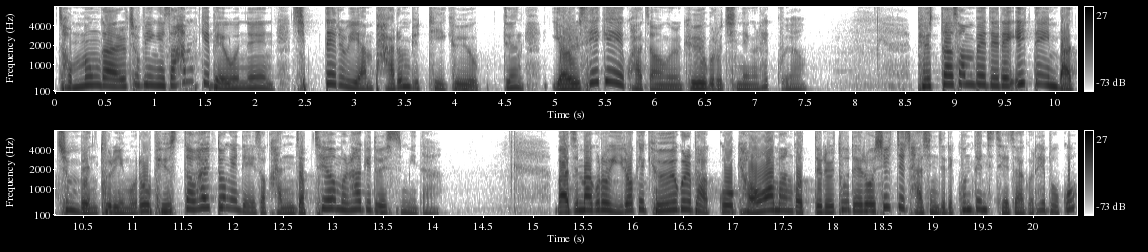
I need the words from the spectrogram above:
전문가를 초빙해서 함께 배우는 10대를 위한 바른 뷰티 교육 등 13개의 과정을 교육으로 진행을 했고요. 뷰스타 선배들의 1대1 맞춤 멘토링으로 뷰스타 활동에 대해서 간접 체험을 하기도 했습니다. 마지막으로 이렇게 교육을 받고 경험한 것들을 토대로 실제 자신들이 콘텐츠 제작을 해보고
